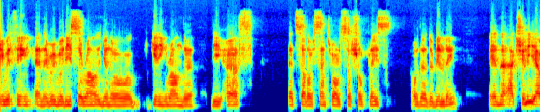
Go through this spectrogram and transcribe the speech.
everything, and everybody's around, you know, getting around the the earth, that sort of central social place of the, the building. And actually, I,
